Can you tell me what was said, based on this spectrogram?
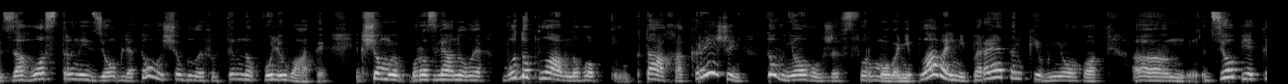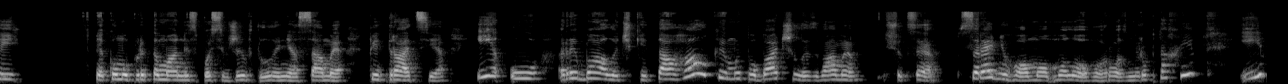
загострений дзьоб для того, щоб було ефективно полювати. Якщо ми розглянули водоплавного птаха крижень, то в нього вже сформовані плавальні перетинки, в нього а, дзьоб, який якому притаманний спосіб живлення саме фільтрація. І у рибалочки та галки ми побачили з вами, що це середнього малого розміру птахи, і е,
